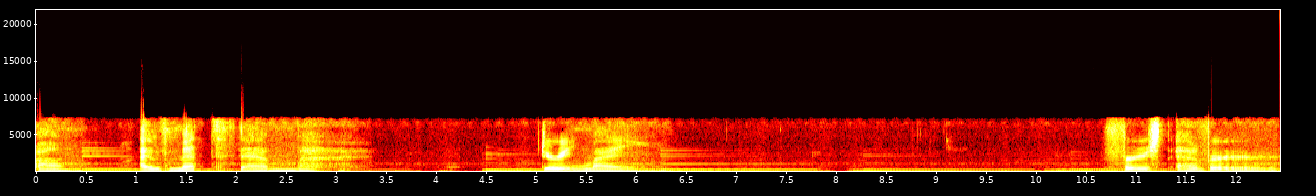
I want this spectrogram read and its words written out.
um, I've met them during my first ever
